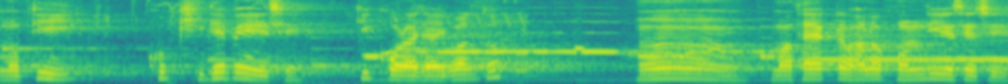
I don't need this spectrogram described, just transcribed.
মতি খুব খিদে পেয়েছে। কি করা যায় বলতো? হুম, মাথায় একটা ভালো ফোন দিয়ে এসেছে।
